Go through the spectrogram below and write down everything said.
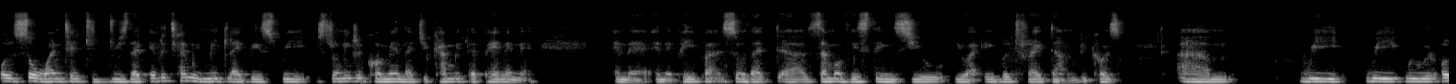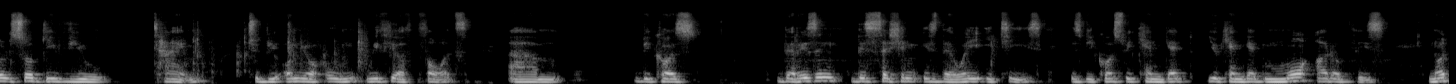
also wanted to do is that every time we meet like this, we strongly recommend that you come with a pen and a and a, and a paper so that uh, some of these things you you are able to write down because um, we we we will also give you time to be on your own with your thoughts um, because the reason this session is the way it is is because we can get you can get more out of this not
